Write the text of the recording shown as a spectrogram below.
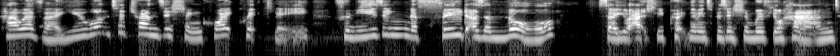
However, you want to transition quite quickly from using the food as a law, so you're actually putting them into position with your hand,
